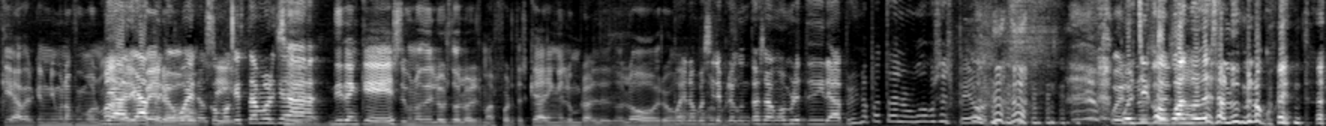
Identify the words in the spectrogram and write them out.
que a ver, que ninguna fuimos madre, ya, pero... pero bueno, como sí. que estamos ya... Sí, dicen que es uno de los dolores más fuertes que hay en el umbral del dolor. O... Bueno, pues si le preguntas a un hombre te dirá, pero una patada en los huevos es peor. Pues, Pues, no chico, cuando de salud me lo cuentas.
